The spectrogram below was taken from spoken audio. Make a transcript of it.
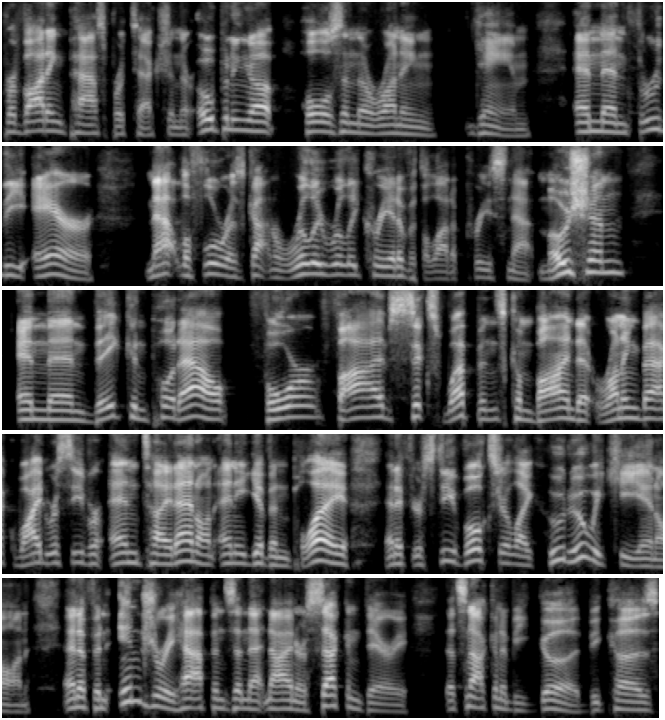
providing pass protection. They're opening up holes in the running game. And then through the air, Matt LaFleur has gotten really, really creative with a lot of pre snap motion. And then they can put out four, five, six weapons combined at running back, wide receiver, and tight end on any given play. And if you're Steve Wilks, you're like, who do we key in on? And if an injury happens in that Niner secondary, that's not going to be good because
